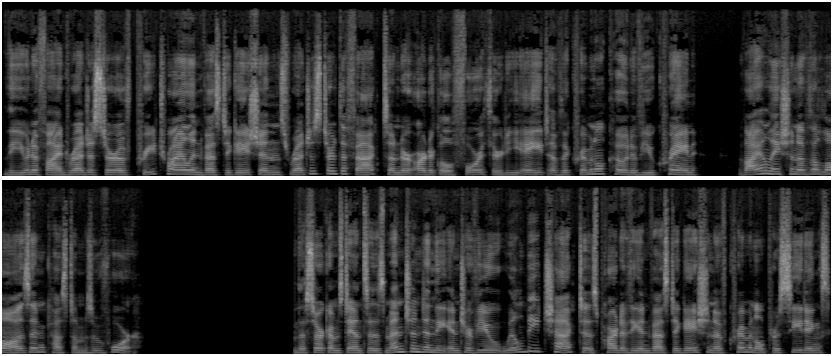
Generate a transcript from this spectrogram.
The Unified Register of Pretrial Investigations registered the facts under Article 438 of the Criminal Code of Ukraine violation of the laws and customs of war. The circumstances mentioned in the interview will be checked as part of the investigation of criminal proceedings,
